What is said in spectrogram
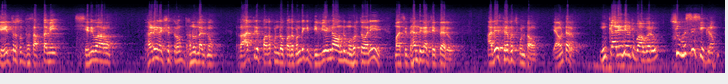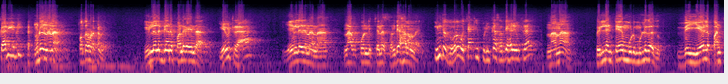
చైత్ర శుద్ధ సప్తమి శనివారం భరణి నక్షత్రం ధనులగ్నం రాత్రి పదకొండు పదకొండుకి దివ్యంగా ఉంది ముహూర్తం అని మా సిద్ధాంతి గారు చెప్పారు. అదే స్థిరపరచుకుంటాం. ఏమంటారు? ఇంకా ఏమిటి బాబు గారు శుభస్య శీఘ్రం. కానీ ఉండండి నాన్న తొందరపడకండి ఇళ్ళకి కానీ పండుగ అయిందా? ఏమిట్రా? ఏం లేదు నాన్న. నాకు కొన్ని చిన్న సందేహాలు ఉన్నాయి ఇంత దూరం వచ్చాక ఇప్పుడు ఇంకా సందేహాలు ఏమిట్రా? నాన్న పెళ్ళంటే మూడు ముళ్ళు కాదు వెయ్యేళ్ళ పంట.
